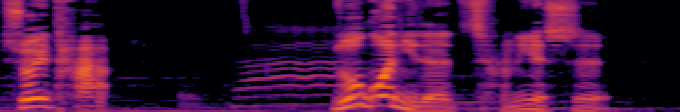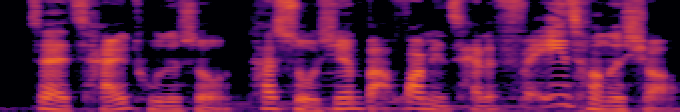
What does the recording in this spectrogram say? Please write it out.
所以它。如果你的陈列师在裁图的时候，他首先把画面裁得非常的小，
